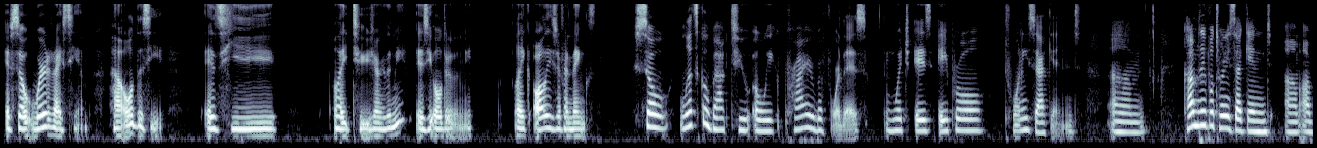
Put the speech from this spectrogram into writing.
If so, where did I see him? How old is he? Is he like two years younger than me? Is he older than me? Like all these different things. So let's go back to a week prior before this, which is April 22nd. Um, comes April 22nd, um, I'm,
